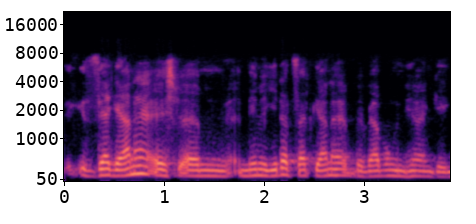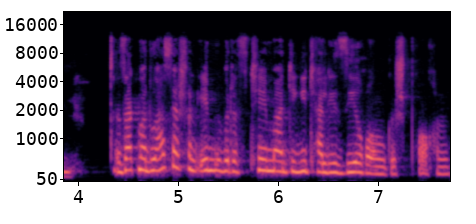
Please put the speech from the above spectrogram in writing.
Sehr gerne. Ich ähm, nehme jederzeit gerne Bewerbungen hier entgegen. Sag mal, du hast ja schon eben über das Thema Digitalisierung gesprochen.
